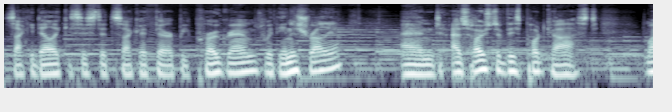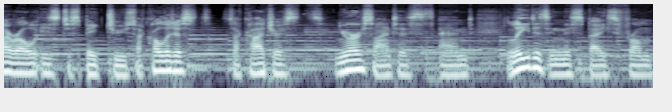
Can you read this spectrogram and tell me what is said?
psychedelic assisted psychotherapy programs within Australia and as host of this podcast, my role is to speak to psychologists, psychiatrists, neuroscientists, and leaders in this space from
